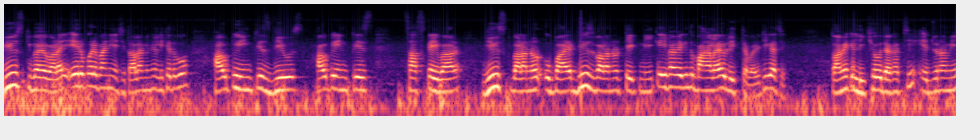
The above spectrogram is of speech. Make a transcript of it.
ভিউজ কীভাবে বাড়ায়, এর উপরে বানিয়েছি। তাহলে আমি এখানে লিখে দেবো how to increase views how to increase subscriber views বাড়ানোর উপায় ভিউজ বাড়ানোর টেকনিক এইভাবে কিন্তু বাংলায়ও লিখতে পারি, ঠিক আছে? তো আমি একে লিখেও দেখাচ্ছি, এর জন্য আমি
